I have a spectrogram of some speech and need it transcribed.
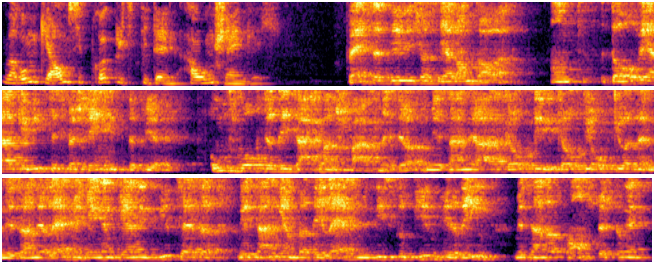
Warum glauben Sie, bröckelt die denn augenscheinlich? Weil es natürlich schon sehr lang dauert. Und da habe ich auch ein gewisses Verständnis dafür uns macht ja das auch keinen Spaß nicht. Ja. Wir sind ja auch, gerade die, grad die Abgeordneten, wir sind ja Leute, wir gehen gerne in Wirtshäuser, wir sind gerne bei den Leuten, wir diskutieren, wir reden, wir sind auf Veranstaltungen,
